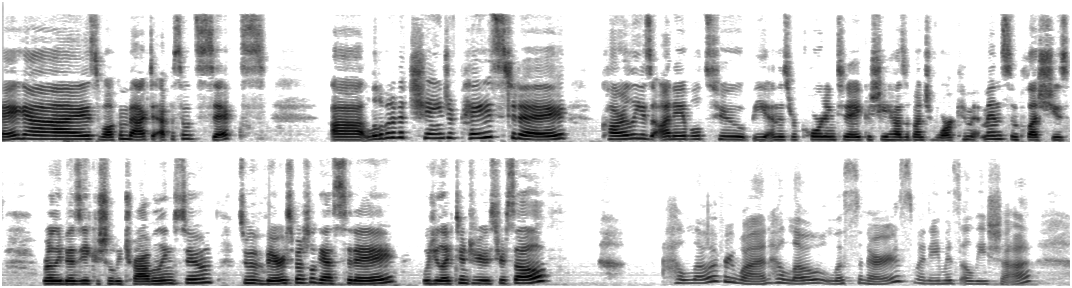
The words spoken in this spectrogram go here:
Hey guys, welcome back to episode six. Uh, A little bit of a change of pace today. Carly is unable to be in this recording today because she has a bunch of work commitments, and plus she's really busy because she'll be traveling soon. So we have a very special guest today. Would you like to introduce yourself? Hello, everyone. Hello, listeners. My name is Alicia.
